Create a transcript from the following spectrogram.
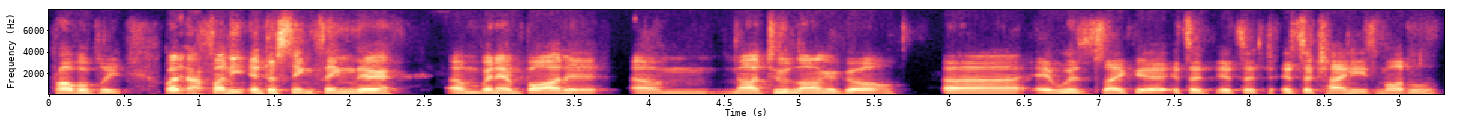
probably. But yeah. funny, interesting thing there, um, when I bought it um, not too long ago, uh, it was like a, it's a it's a it's a Chinese model,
